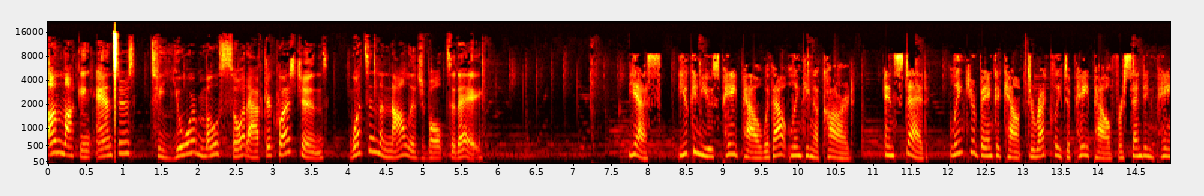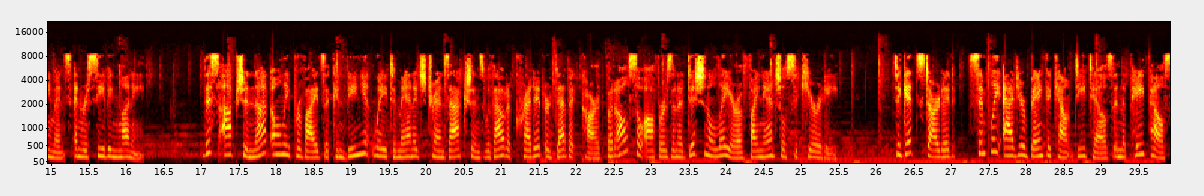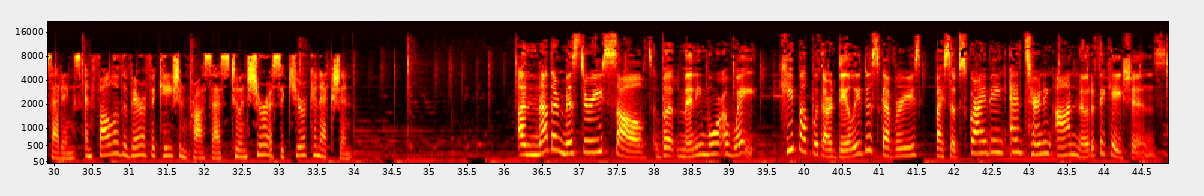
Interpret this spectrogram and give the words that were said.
unlocking answers to your most sought after questions. What's in the Knowledge Vault today? Yes, you can use PayPal without linking a card. Instead, link your bank account directly to PayPal for sending payments and receiving money. This option not only provides a convenient way to manage transactions without a credit or debit card but also offers an additional layer of financial security. To get started, simply add your bank account details in the PayPal settings and follow the verification process to ensure a secure connection. Another mystery solved, but many more await. Keep up with our daily discoveries by subscribing and turning on notifications.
